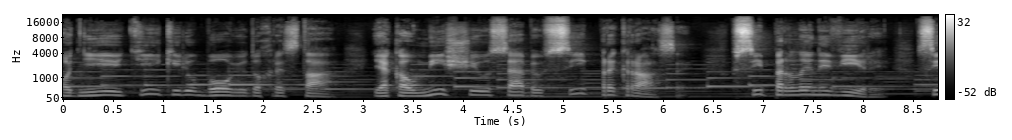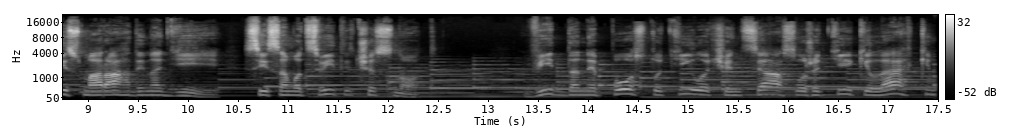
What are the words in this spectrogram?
Однією тільки любов'ю до Христа, яка вміщує у себе всі прикраси, всі перлини віри, всі смарагди надії, всі самоцвіти чеснот. Віддане посту тіло ченця служить тільки легким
